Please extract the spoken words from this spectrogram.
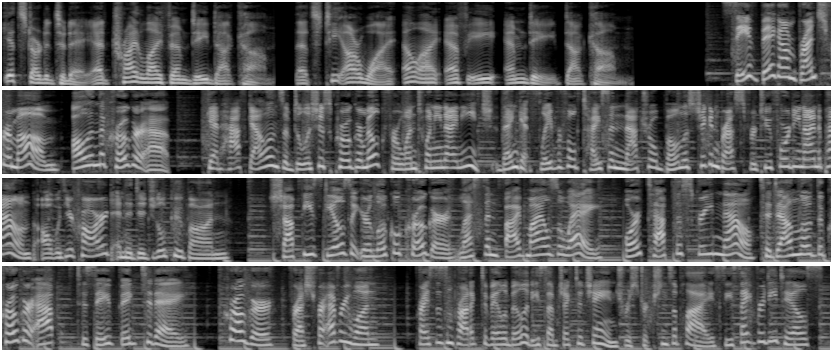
Get started today at trylifemd.com. That's T R Y L I F E M D.com. Save big on brunch for mom, all in the Kroger app. Get half gallons of delicious Kroger milk for 129 each, then get flavorful Tyson natural boneless chicken breasts for 249 a pound, all with your card and a digital coupon. Shop these deals at your local Kroger, less than 5 miles away, or tap the screen now to download the Kroger app to save big today. Kroger, fresh for everyone. Prices and product availability subject to change. Restrictions apply. See site for details.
